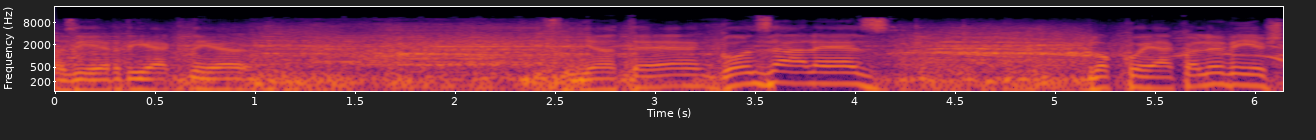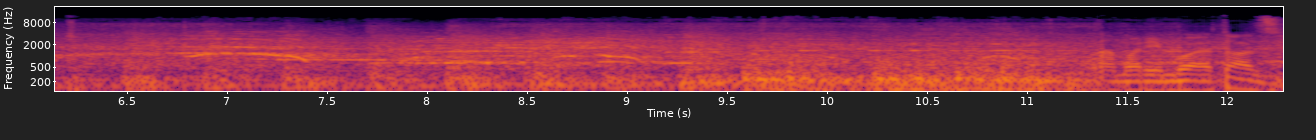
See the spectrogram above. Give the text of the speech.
az érdieknél. Szinyate, González, blokkolják a lövést. Amorim volt az.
